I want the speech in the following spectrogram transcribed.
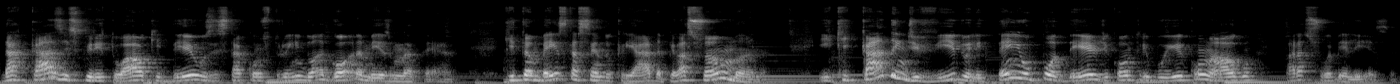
da casa espiritual que Deus está construindo agora mesmo na terra que também está sendo criada pela ação humana e que cada indivíduo ele tem o poder de contribuir com algo para a sua beleza.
